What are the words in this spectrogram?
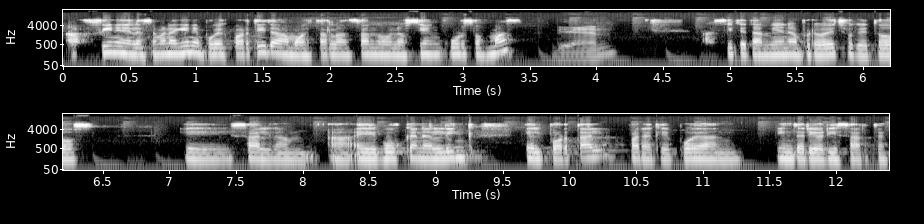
a fines de la semana que viene, porque es cuartita, vamos a estar lanzando unos 100 cursos más. Bien. Así que también aprovecho que todos eh, salgan, a, eh, busquen el link, el portal, para que puedan interiorizarte.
